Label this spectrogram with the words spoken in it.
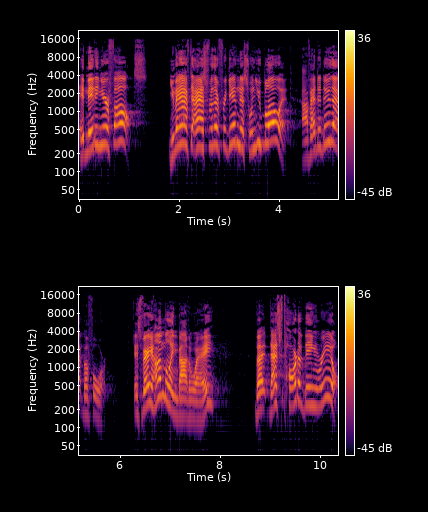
admitting your faults. You may have to ask for their forgiveness when you blow it. I've had to do that before. It's very humbling, by the way, but that's part of being real.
